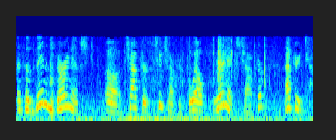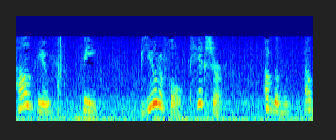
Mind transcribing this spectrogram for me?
And so then in the very next uh, chapter, two chapters, well, the very next chapter, after he tells you the beautiful picture of the of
